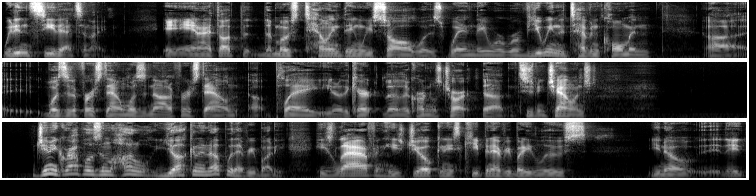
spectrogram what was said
We didn't see that tonight. And I thought that the most telling thing we saw was when they were reviewing the Tevin Coleman, uh, was it a first down, was it not a first down uh, play? You know, the, Car- the the Cardinals chart, uh, excuse me, challenged. Jimmy Garoppolo's in the huddle, yucking it up with everybody. He's laughing, he's joking, he's keeping everybody loose. You know, they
